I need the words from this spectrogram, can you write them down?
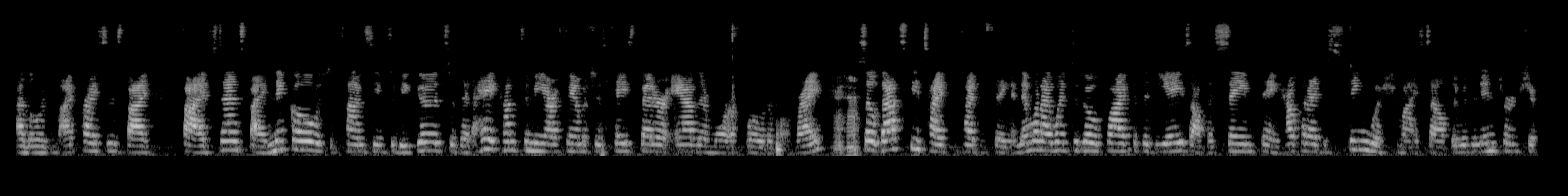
I lowered my prices by five cents, by a nickel, which at the time seemed to be good. So that hey, come to me, our sandwiches taste better and they're more affordable, right? Mhm. So that's the type type of thing. And then when I went to go apply for the DA's office, same thing. How could I distinguish myself? There was an internship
